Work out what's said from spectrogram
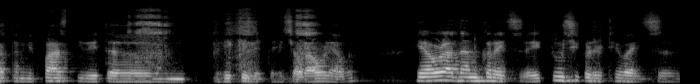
आता मी पाच दिवे तर हे केले तर ह्याच्यावर आवळ्यावर. हे आवळा दान करायचं एक तुळशीकडे ठेवायचं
